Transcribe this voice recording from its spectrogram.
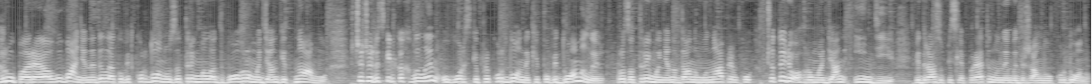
Група реагування недалеко від кордону затримала двох громадян В'єтнаму. Ще через кілька хвилин угорські прикордонники повідомили про затримання на даному напрямку чотирьох громадян Індії відразу після перетину ними державного кордону.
